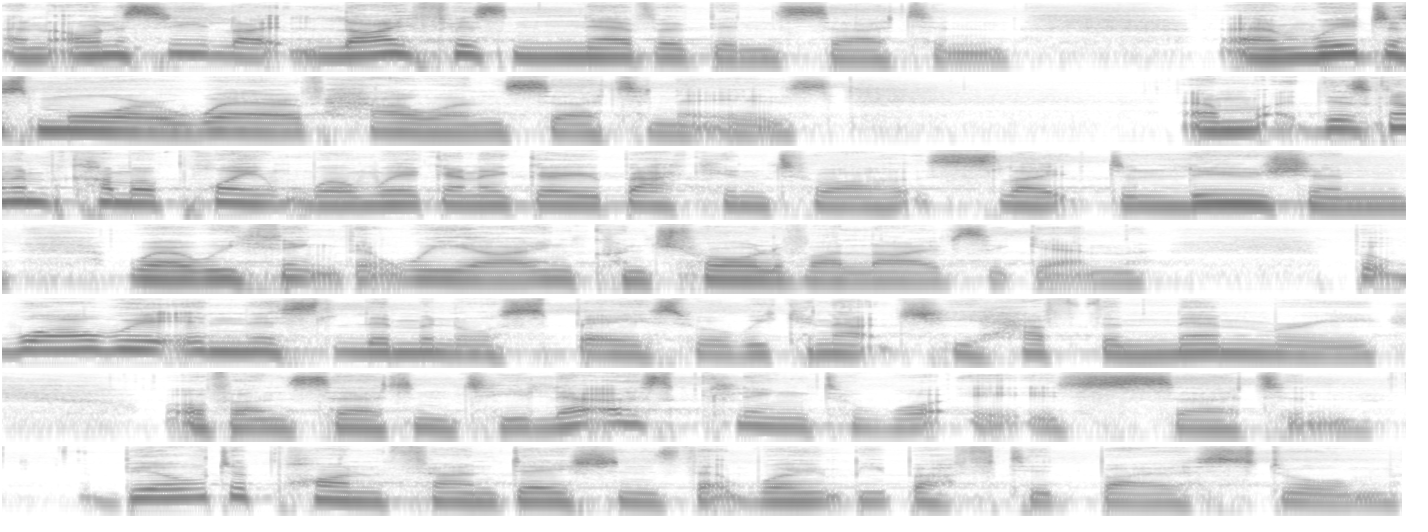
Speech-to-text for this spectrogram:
and honestly, like life has never been certain, and we're just more aware of how uncertain it is. And there's going to become a point when we're going to go back into our slight delusion where we think that we are in control of our lives again. But while we're in this liminal space where we can actually have the memory of uncertainty, let us cling to what it is certain. Build upon foundations that won't be buffeted by a storm.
